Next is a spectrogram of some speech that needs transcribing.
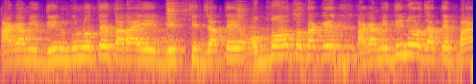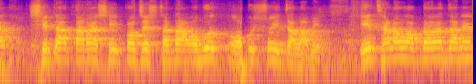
আগামী দিনগুলোতে তারা এই বৃত্তির যাতে অব্যাহত থাকে, আগামী দিনেও যাতে পায়, সেটা তারা সেই প্রচেষ্টাটা অব- অবশ্যই চালাবে। এছাড়াও আপনারা জানেন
